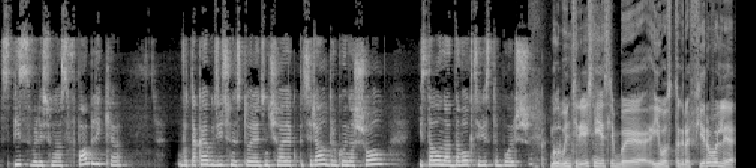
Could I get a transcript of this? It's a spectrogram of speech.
списывались у нас в паблике. Вот такая удивительная история. Один человек потерял, другой нашел, и стало на одного активиста больше. Было бы интереснее, если бы его сфотографировали,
